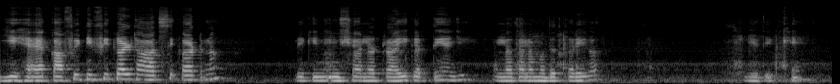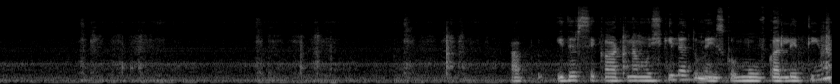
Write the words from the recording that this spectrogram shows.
ये है, काफ़ी डिफ़िकल्ट हाथ से काटना। लेकिन इन ट्राई करते हैं जी। अल्लाह ताला मदद करेगा। ये देखें। अब इधर से काटना मुश्किल है तो मैं इसको मूव कर लेती हूँ,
